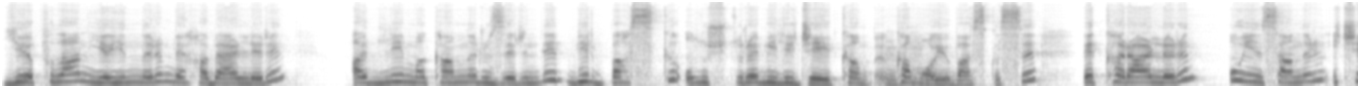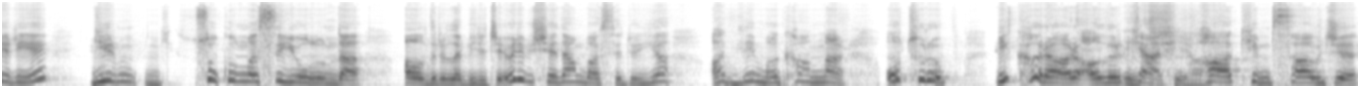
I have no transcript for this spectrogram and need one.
yapılan yayınların ve haberlerin adli makamlar üzerinde bir baskı oluşturabileceği kam- kamuoyu baskısı ve kararların o insanların içeriye gir sokulması yolunda aldırılabileceği öyle bir şeyden bahsediyor. Ya adli makamlar oturup bir kararı alırken Hiç ya. hakim, savcı,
